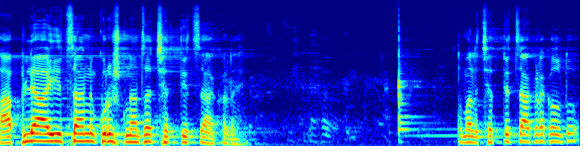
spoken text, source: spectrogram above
आपल्या आईचा आणि कृष्णाचा छत्तीसचा आकडा आहे. तुम्हाला छत्तीसचा आकडा कळतो?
